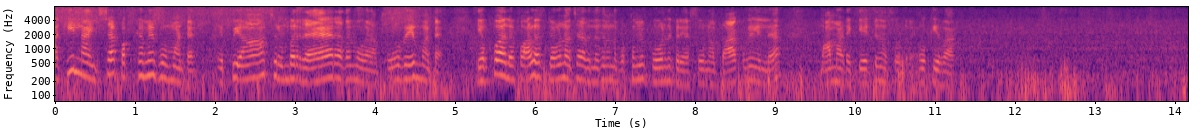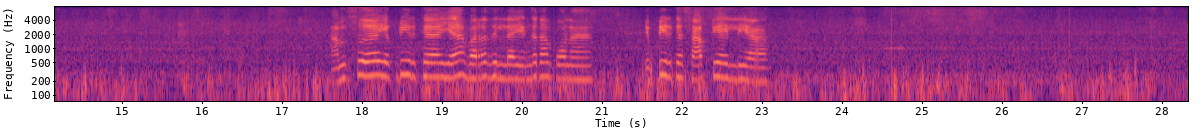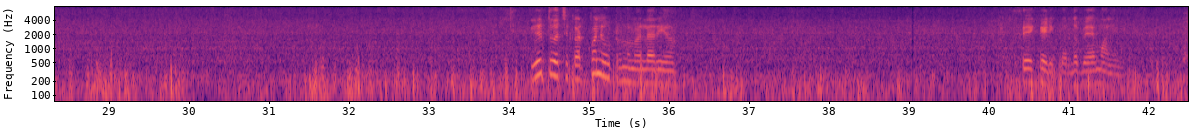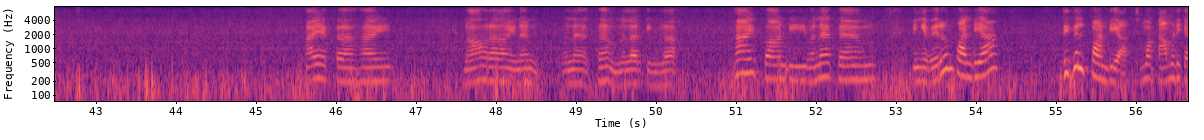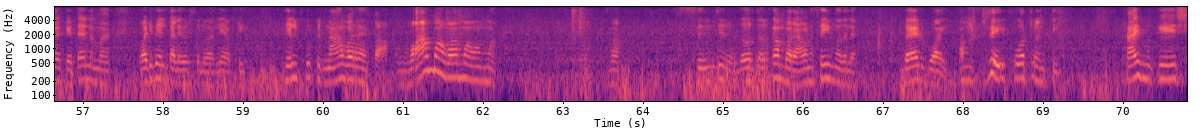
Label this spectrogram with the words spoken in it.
அகில் நான் இன்ஸ்டா பக்கமே போக மாட்டேன். எப்பயாச்சும் ரொம்ப ரேராக தான் போவேன். நான் போகவே மாட்டேன். எப்போ அதில் ஃபாலோஸ் டவுன் ஆச்சோ அதுலேருந்து அந்த பக்கமே போகிறது கிடையாது. ஸோ நான் பார்க்கவே இல்லை. மாமாட்ட கேட்டு நான் சொல்கிறேன் ஓகேவா அம்சு எப்படி இருக்க? ஏன் வர்றதில்லை? எங்கே தான் போனேன் எப்படி இருக்க? சாப்பிட்டியா இல்லையா? இழுத்து வச்சு கட் பண்ணி விட்டுருணும் எல்லாரையும். ஃபேக் ஐடிக்கு வந்த பேமானி. ஹாய் அக்கா ஹாய் நாராயணன் வணக்கம். நல்லா இருக்கீங்களா? ஹாய் பாண்டி வணக்கம். நீங்கள் வெறும் பாண்டியா? திகில் பாண்டியா? சும்மா காமெடிக்காக கேட்டால் நம்ம வடிவேல் தலைவர் சொல்லுவார்லே அப்படி. ஹெல்ப்புக்கு நான் வரேன்க்கா வாமா வாமா வாமா வா. செஞ்சிடும் இந்த ஒருத்தர் இருக்கான் பாரு அவனை செய் முதல்ல. பேட் பாய் அவனை செய். ஃபோர் டுவெண்ட்டி ஹாய் முகேஷ்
